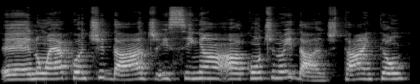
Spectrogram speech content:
é, não é a quantidade e sim a, a continuidade, tá? Então,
